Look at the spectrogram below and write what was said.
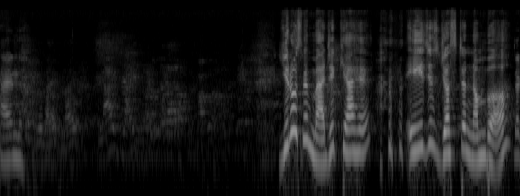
एंड You know उसमें मैजिक क्या है? Age is just a number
